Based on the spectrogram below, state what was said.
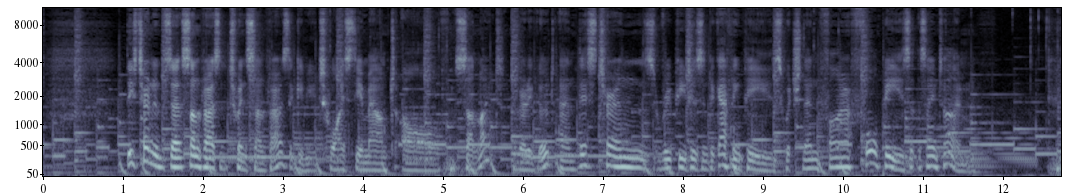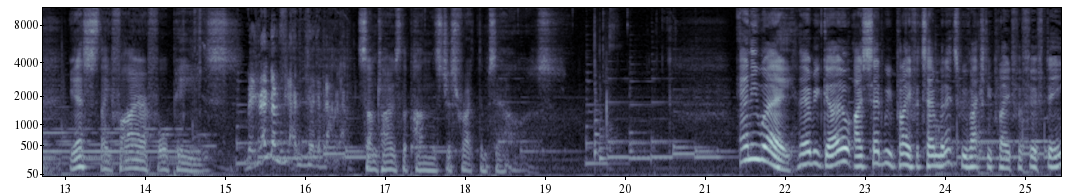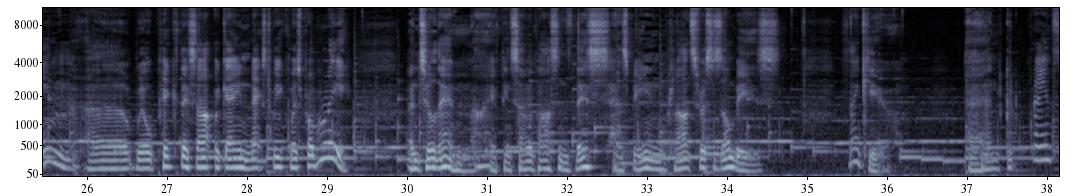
These turn into sunflowers into twin sunflowers that give you twice the amount of sunlight. Very good. And this turns repeaters into gatling peas, which then fire four peas at the same time. Yes, they fire four peas. Sometimes the puns just write themselves. Anyway, there we go. I said we'd play for 10 minutes. We've actually played for 15. Uh, we'll pick this up again next week, most probably. Until then, I've been Simon Parsons. This has been Plants vs. Zombies. Thank you. And good night.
